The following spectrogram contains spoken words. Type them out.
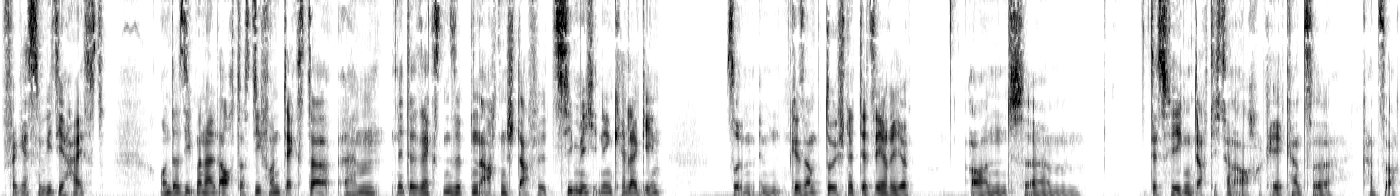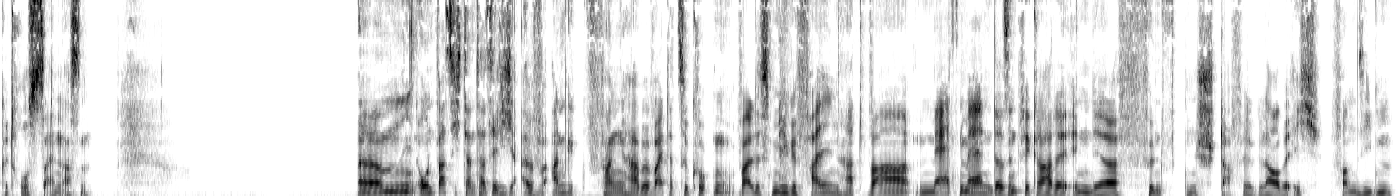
vergessen, wie sie heißt. Und da sieht man halt auch, dass die von Dexter ähm, mit der sechsten, siebten, achten Staffel ziemlich in den Keller gehen. So im, im Gesamtdurchschnitt der Serie. Und ähm, deswegen dachte ich dann auch, okay, kannst du, kannst du auch getrost sein lassen. Ähm, und was ich dann tatsächlich angefangen habe weiter zu gucken, weil es mir gefallen hat, war Mad Men. Da sind wir gerade in der fünften Staffel, glaube ich, von sieben.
